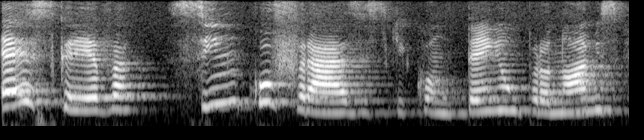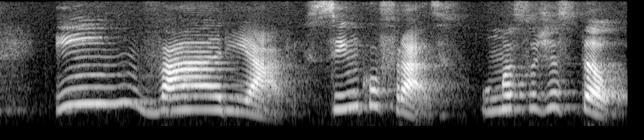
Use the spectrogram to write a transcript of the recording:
Escreva cinco frases que contenham pronomes invariáveis. Cinco frases. Uma sugestão.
